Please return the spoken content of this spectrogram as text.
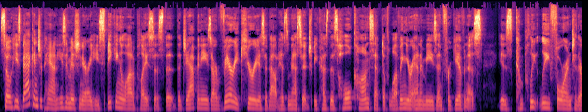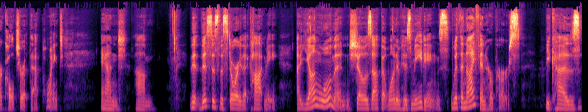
So he's back in Japan. He's a missionary. He's speaking a lot of places. The, the Japanese are very curious about his message because this whole concept of loving your enemies and forgiveness is completely foreign to their culture at that point. And um, th- this is the story that caught me. A young woman shows up at one of his meetings with a knife in her purse because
